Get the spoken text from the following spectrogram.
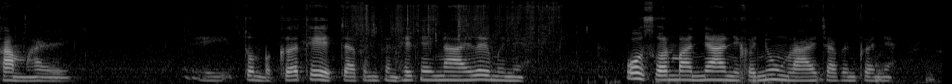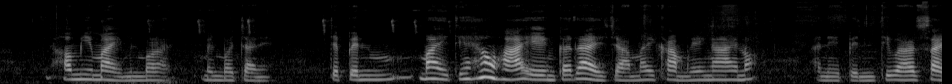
ค้ำให้ไอ้ต้นบักเขือเทศจ้าเป็นเพิ่นเฮ็ดง่ายๆเลยมือนี้โอ้สวนบ้านยานี่ก็ยุ่งหลายจ้าเพื่อนๆเนี่ยเฮามีไม้มันบ่มันบ่จ้านี่จะเป็นไม้ที่เฮาหาเองก็ได้จ้าไม้ค้ำง่ายๆเนาะอันนี้เป็นที่ว่าใส่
